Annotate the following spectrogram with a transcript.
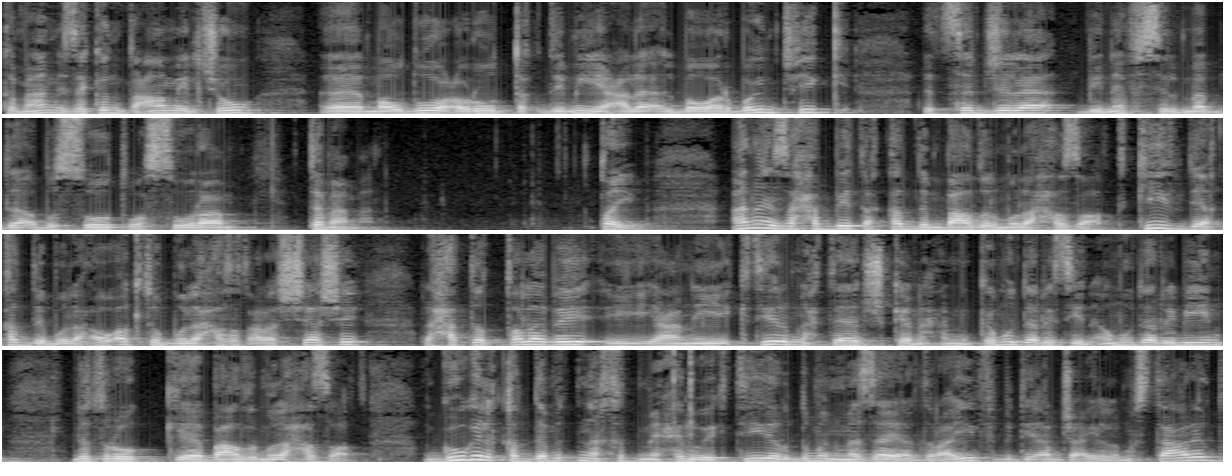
تمام؟ إذا كنت عامل شو؟ موضوع عروض تقديمية على الباوربوينت فيك تسجلها بنفس المبدأ بالصوت والصورة تماما. طيب أنا إذا حبيت أقدم بعض الملاحظات كيف بدي أقدم أو أكتب ملاحظات على الشاشة لحتى الطلبة يعني كثير بنحتاج كنحن كمدرسين أو مدربين نترك بعض الملاحظات. جوجل قدمتنا خدمة حلوة كثير ضمن مزايا Drive بدي أرجع إلى المستعرض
